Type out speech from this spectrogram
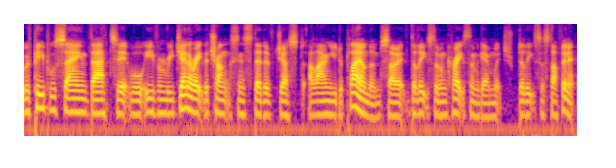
with people saying that it will even regenerate the chunks instead of just allowing you to play on them. So it deletes them and creates them again, which deletes the stuff in it.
